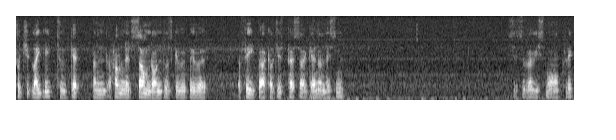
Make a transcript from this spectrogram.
touch it lightly to get and having the sound on does give a bit of a, a feedback. I'll just press that again and listen it's just a very small click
